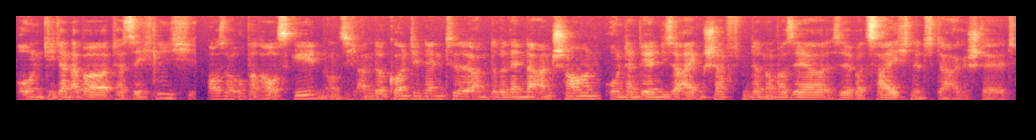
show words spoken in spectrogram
und die dann aber tatsächlich aus Europa rausgehen und sich andere Kontinente, andere Länder anschauen und dann werden diese Eigenschaften dann nochmal sehr, sehr überzeichnet dargestellt.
